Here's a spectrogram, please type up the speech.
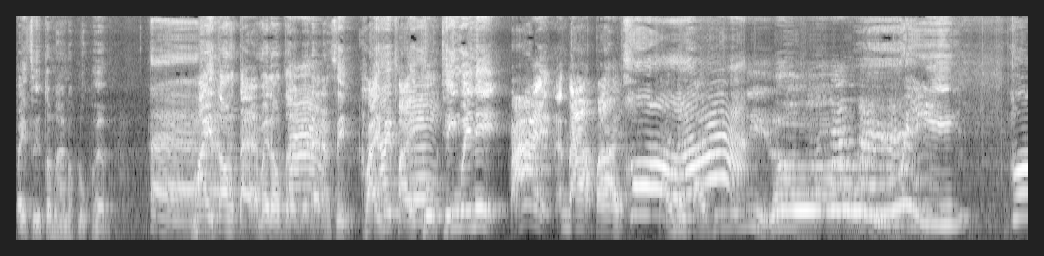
ไปซื้อต้นไม้มาปลูกเพิ่ม แต่ไม่ต้องแต่ไม่ต้องเติมใดๆทั้งสิ้น ใครไม่ไปโอเคถูกทิ้งไว้นี่ ไปดังดาไปพ่อใครไม่ไปทิ้งไว้นี่เลยพ่อ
